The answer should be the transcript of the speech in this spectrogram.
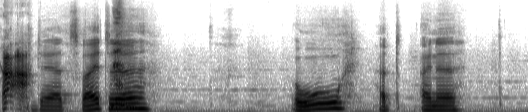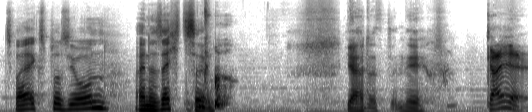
Ha! Der zweite, oh, hat eine zwei Explosionen, eine 16. Ja, das, nee. Geil.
